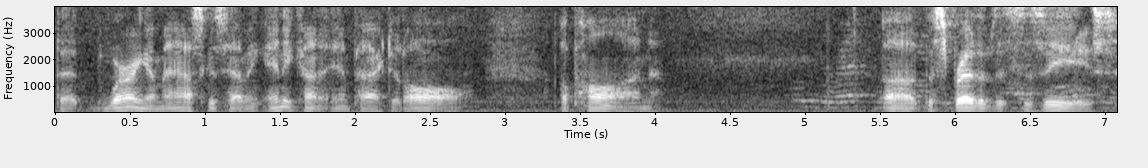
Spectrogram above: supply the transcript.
that wearing a mask is having any kind of impact at all upon uh, the spread of this disease.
